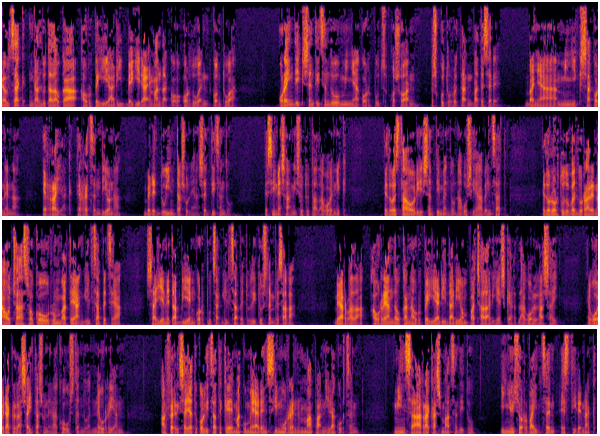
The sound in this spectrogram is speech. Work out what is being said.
iraultzak galduta dauka aurpegiari begira emandako orduen kontua. Oraindik sentitzen du mina gorputz osoan, eskuturretan batez ere, baina minik sakonena, erraiak erretzen diona, bere duintasunean sentitzen du. Ezin esan izututa dagoenik, edo ez da hori sentimendu nagusia behintzat, edo lortu du beldurraren ahotsa zoko urrun batean giltzapetzea, saien eta bien gorputzak giltzapetu dituzten bezala. Behar bada, aurrean daukan aurpegiari darion patxadari esker dago lasai, egoerak lasaitasunerako uzten duen neurrian. Alferrik saiatuko litzateke emakumearen zimurren mapan irakurtzen. Min zaharrak asmatzen ditu. Inoiz orbaitzen ez direnak.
